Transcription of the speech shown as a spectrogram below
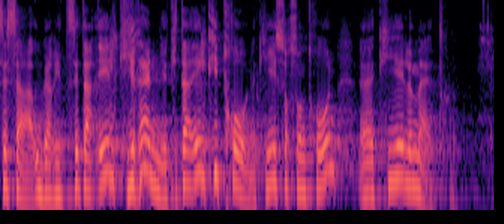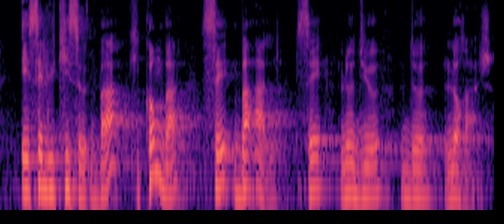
C'est ça, Ougarit, c'est un El qui règne, qui est un El qui trône, qui est sur son trône, euh, qui est le maître. Et celui qui se bat, qui combat, c'est Baal, c'est le dieu de l'orage.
